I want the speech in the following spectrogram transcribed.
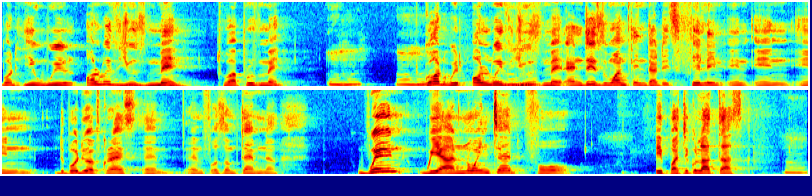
but He will always use men to approve men. Mm-hmm. God will always mm-hmm. use men, and this is one thing that is failing in in in the body of Christ, and, and for some time now. When we are anointed for a particular task, mm-hmm.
